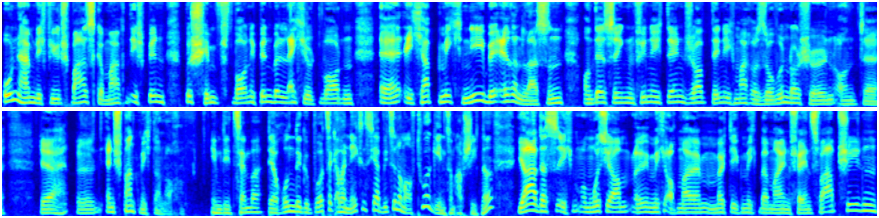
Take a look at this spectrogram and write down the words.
unheimlich viel Spaß gemacht. Ich bin beschimpft worden, ich bin belächelt worden. Äh, ich habe mich nie beirren lassen. Und deswegen finde ich den Job, den ich mache, so wunderschön und äh, der äh, entspannt mich dann noch im Dezember der runde Geburtstag. Aber nächstes Jahr willst du nochmal auf Tour gehen zum Abschied, ne? Ja, das, ich muss ja mich auch mal, möchte ich mich bei meinen Fans verabschieden,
